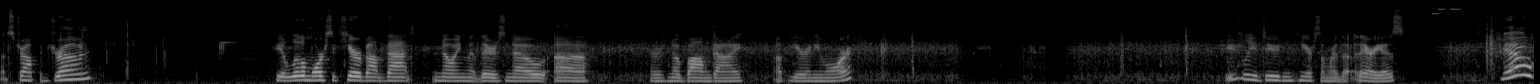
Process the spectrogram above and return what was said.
Let's drop a drone. Feel a little more secure about that, knowing that there's no, uh, there's no bomb guy up here anymore. There's usually a dude in here somewhere, though. There he is. No!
